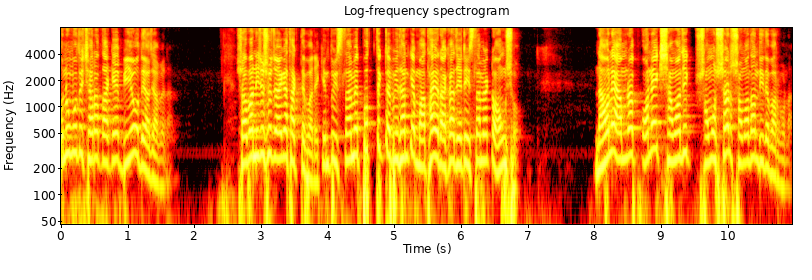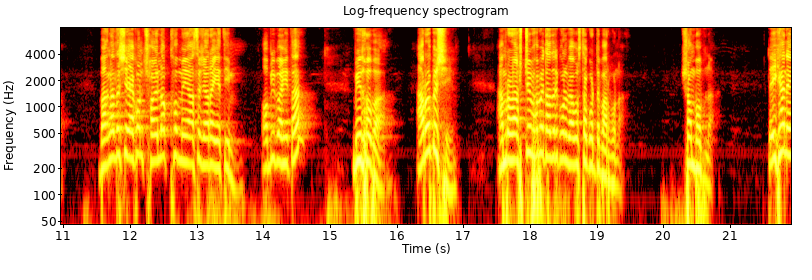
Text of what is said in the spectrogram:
অনুমতি ছাড়া তাকে বিয়েও দেওয়া যাবে না। সবার নিজস্ব জায়গা থাকতে পারে, কিন্তু ইসলামের প্রত্যেকটা বিধানকে মাথায় রাখা যেটা ইসলামের একটা অংশ। না হলে আমরা অনেক সামাজিক সমস্যার সমাধান দিতে পারব না। বাংলাদেশে এখন ছয় লক্ষ মেয়ে আছে যারা এতিম, অবিবাহিতা, বিধবা, আরও বেশি। আমরা রাষ্ট্রীয়ভাবে তাদের কোনো ব্যবস্থা করতে পারব না। সম্ভব না। তো এইখানে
